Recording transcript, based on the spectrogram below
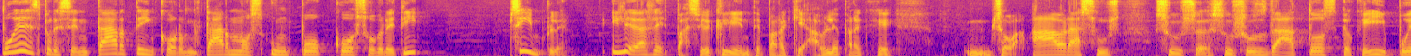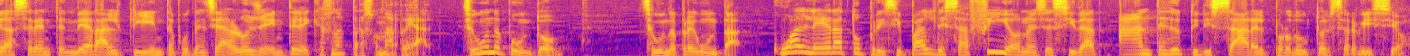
¿puedes presentarte y contarnos un poco sobre ti? Simple y le das el espacio al cliente para que hable, para que abra sus, sus, sus, datos y pueda hacer entender al cliente potencial, al oyente, de que es una persona real. Segundo punto, segunda pregunta, ¿cuál era tu principal desafío o necesidad antes de utilizar el producto o el servicio?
